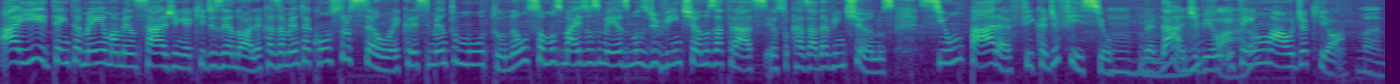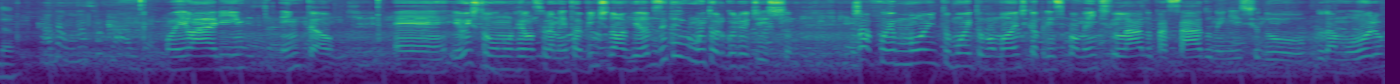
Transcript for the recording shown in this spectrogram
Aí tem também uma mensagem aqui dizendo: olha, casamento é construção, é crescimento mútuo. Não somos mais os mesmos de 20 anos atrás. Eu sou casada há 20 anos. Se um para, fica difícil. Verdade, viu? claro. E tem um áudio aqui, ó. Manda. Oi, Lari. Então, é, eu estou num relacionamento há 29 anos e tenho muito orgulho disso. Já fui muito, muito romântica, principalmente lá no passado, no início do, do namoro.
